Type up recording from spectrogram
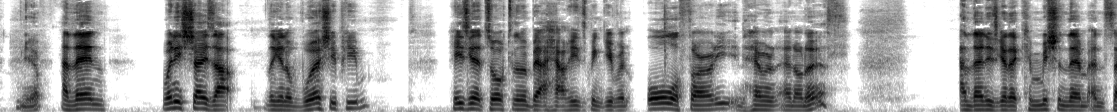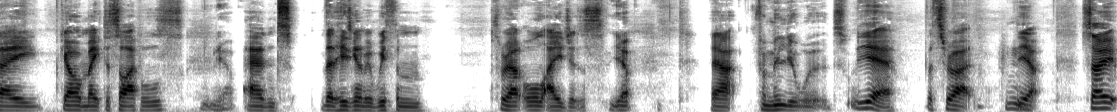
Yep. and then when he shows up, they're going to worship him. He's going to talk to them about how he's been given all authority in heaven and on earth. And then he's going to commission them and say, go and make disciples, Yep. and that he's going to be with them throughout all ages. Yep. Now, Familiar words. yeah, that's right. Hmm. Yeah. So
